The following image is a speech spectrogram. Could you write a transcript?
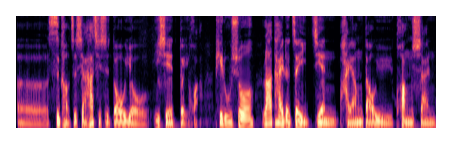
呃思考之下，它其实都有一些对话。譬如说拉泰的这一件海洋岛屿矿山，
